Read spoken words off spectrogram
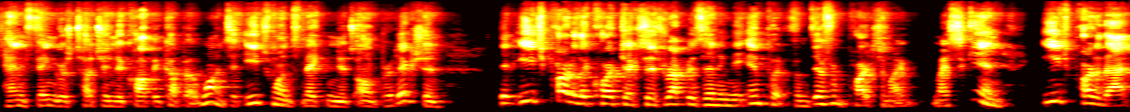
10 fingers touching the coffee cup at once, and each one's making its own prediction, that each part of the cortex is representing the input from different parts of my, my skin. Each part of that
